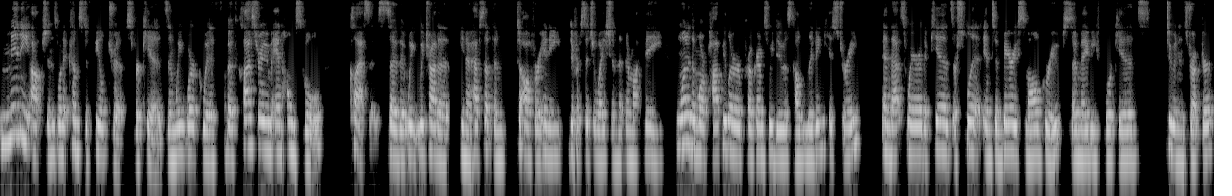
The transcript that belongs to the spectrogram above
many options when it comes to field trips for kids, and we work with both classroom and homeschool classes so that we, we try to, you know, have something to offer any different situation that there might be. One of the more popular programs we do is called Living History. And that's where the kids are split into very small groups. So maybe four kids to an instructor.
